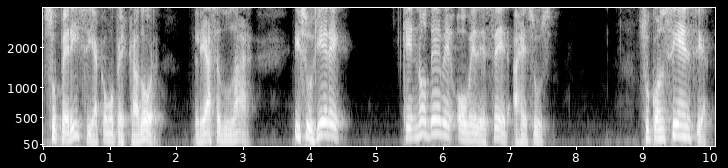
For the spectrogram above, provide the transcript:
Su pericia como pescador le hace dudar y sugiere que no debe obedecer a Jesús. Su conciencia,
